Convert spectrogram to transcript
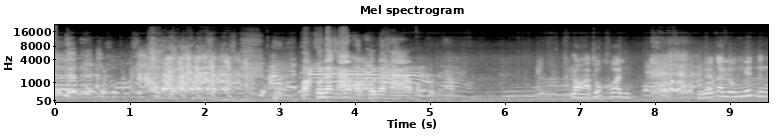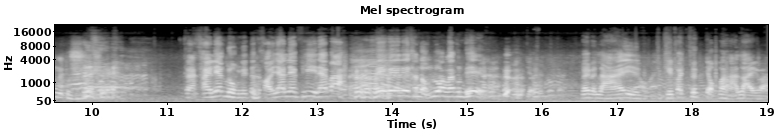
นขอบคุณนะครับขอบคุณนะครับขอบคุณครับ หล่อทุกคน เหลือก็ลุงนิดนึงน่ะใครเรียกลุงนี่ต้องขออนุญาตเรียกพี่ได้ป่ะ นี่นี่นี่ขนมล่วงแล้วคุณพี่ ไม่เป็นไร คิดว่าทึกจบมหาลัยว่ะ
